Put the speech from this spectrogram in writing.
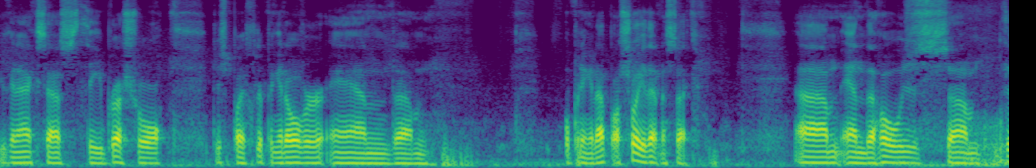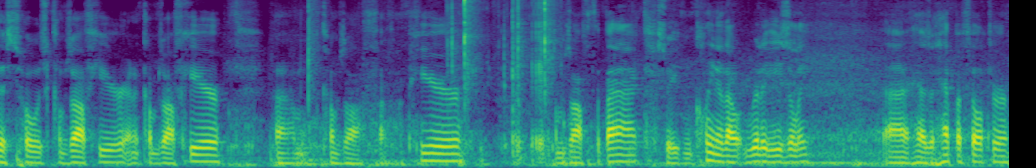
you can access the brush roll just by flipping it over and um, opening it up. I'll show you that in a sec. Um, and the hose, um, this hose comes off here and it comes off here, um, comes off up here, comes off the back, so you can clean it out really easily. Uh, it has a HEPA filter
